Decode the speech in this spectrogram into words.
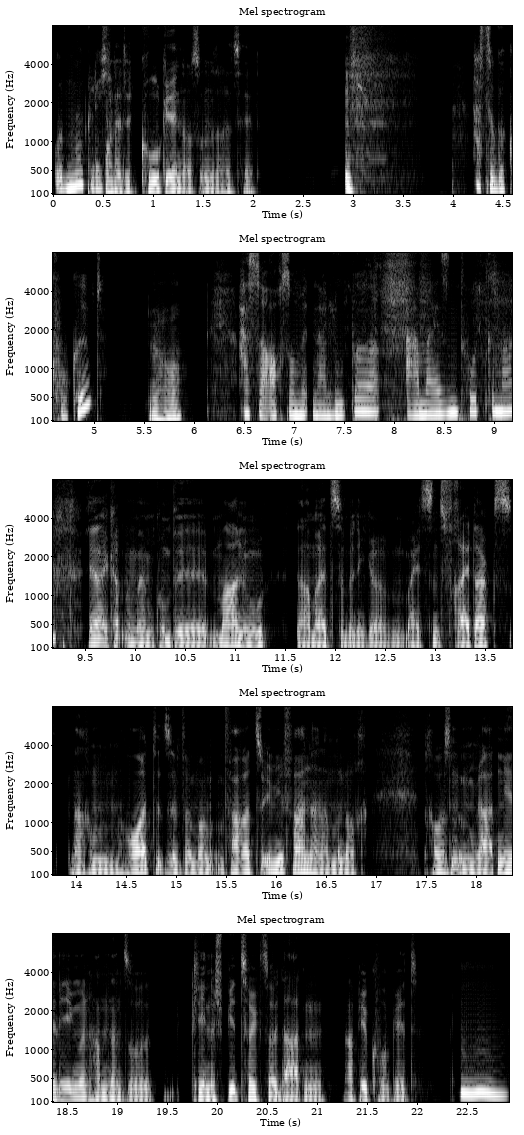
Unmöglich. Oder das Kokeln aus unserer Zeit. Hast du gekokelt? Ja. Hast du auch so mit einer Lupe Ameisen tot gemacht? Ja, ich hab mit meinem Kumpel Manu, damals, da bin ich ja meistens freitags nach dem Hort, sind wir mal mit dem Fahrrad zu ihm gefahren, dann haben wir noch draußen im Garten gelegen und haben dann so kleine Spielzeugsoldaten abgekokelt. Mhm.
